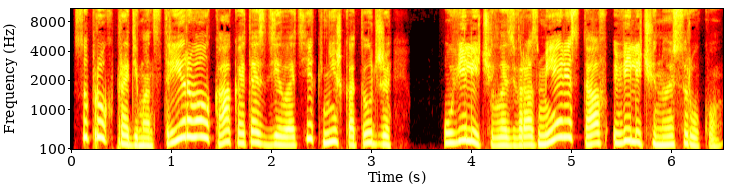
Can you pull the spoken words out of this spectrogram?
Супруг продемонстрировал, как это сделать, и книжка тут же увеличилась в размере, став величиной с руку.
